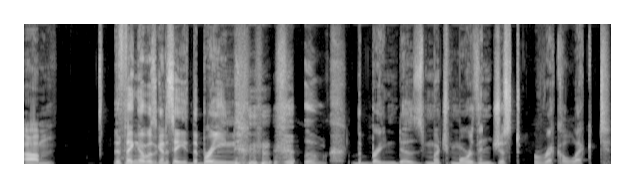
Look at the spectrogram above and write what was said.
Um, the thing I was gonna say, the brain, the brain does much more than just recollect.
